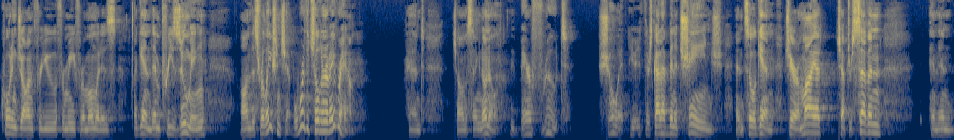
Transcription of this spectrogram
quoting John for you, for me, for a moment is, again, them presuming on this relationship. Well, we're the children of Abraham. And John was saying, no, no, bear fruit. Show it. There's got to have been a change. And so again, Jeremiah chapter 7, and then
